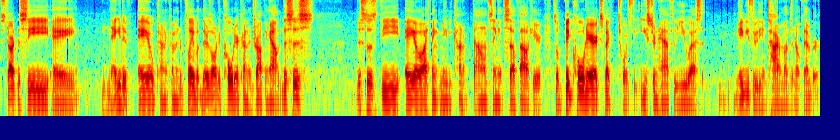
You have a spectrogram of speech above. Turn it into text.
Start to see a negative AO kind of come into play, but there's already cold air kind of dropping out. This is this is the AO, I think, maybe kind of balancing itself out here. So big cold air expected towards the eastern half of the U.S., maybe through the entire month of November.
